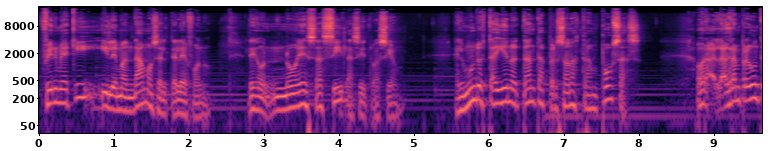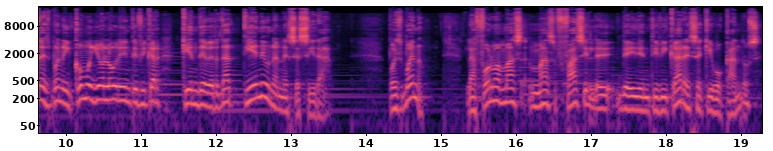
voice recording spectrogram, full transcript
firme aquí y le mandamos el teléfono. Le digo, no es así la situación. El mundo está lleno de tantas personas tramposas. Ahora, la gran pregunta es, bueno, ¿y cómo yo logro identificar quién de verdad tiene una necesidad? Pues bueno, la forma más, más fácil de, identificar es equivocándose.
